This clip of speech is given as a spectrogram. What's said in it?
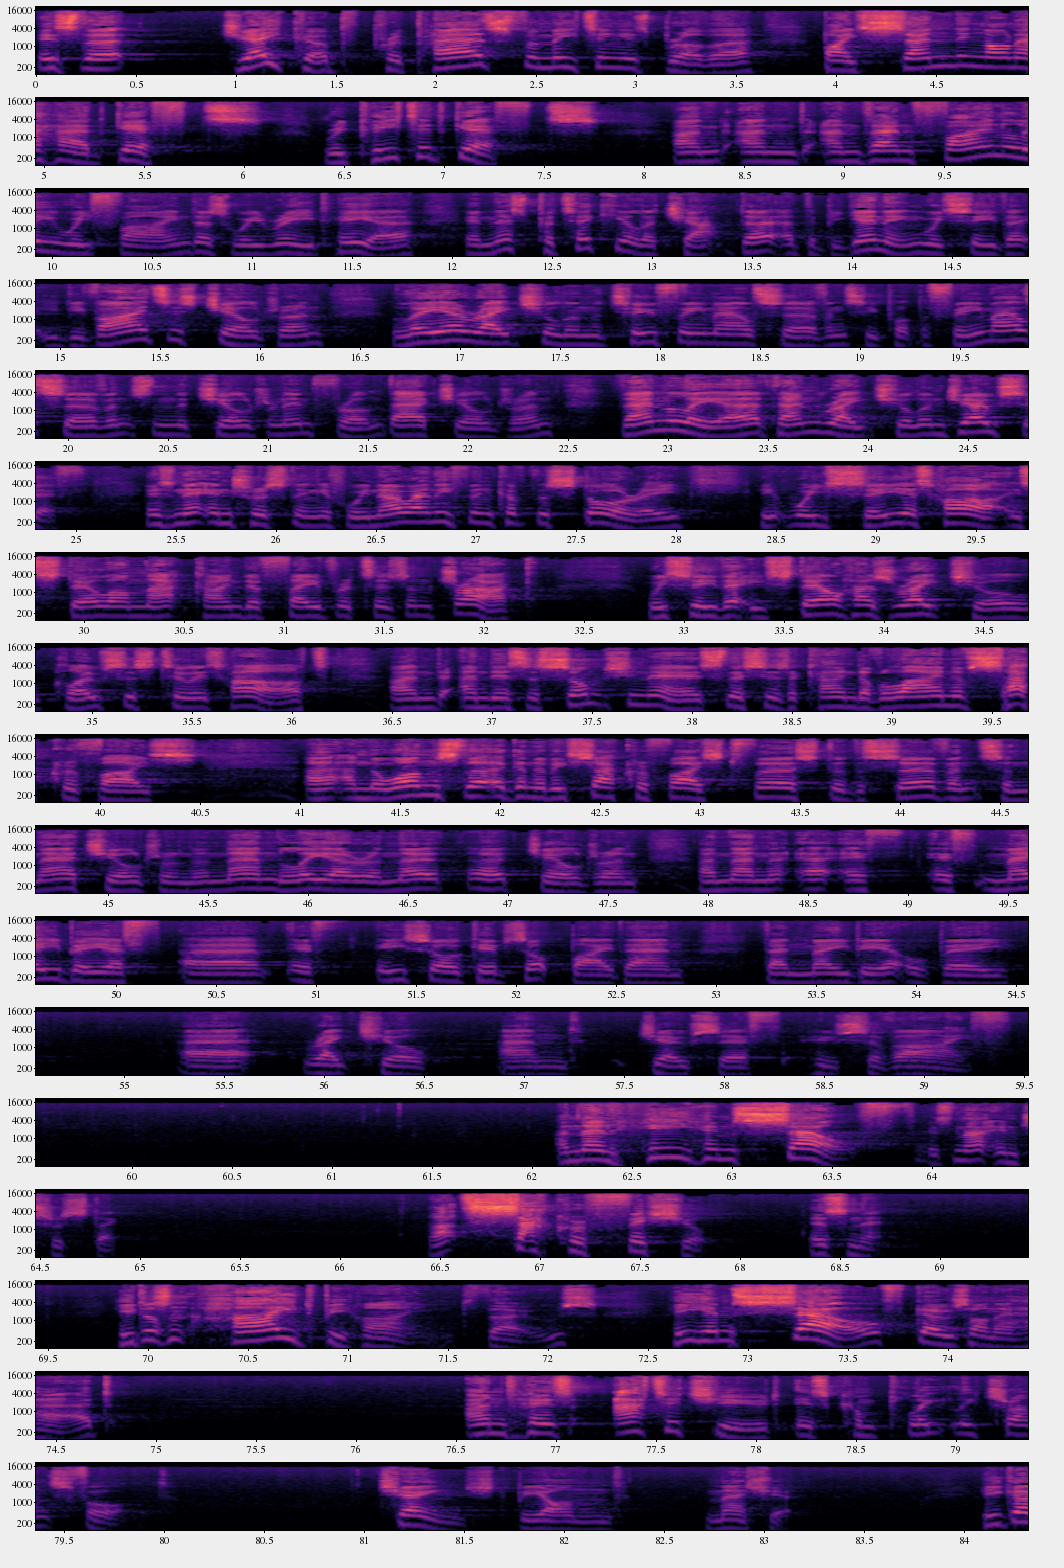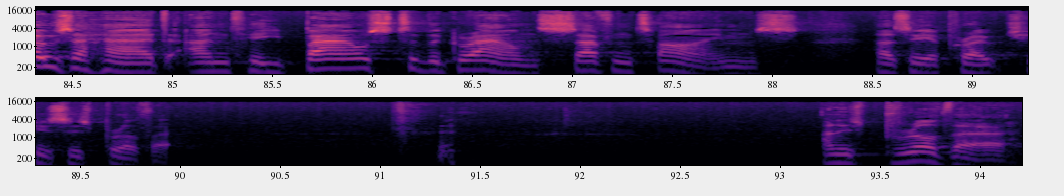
is that Jacob prepares for meeting his brother by sending on ahead gifts, repeated gifts, and, and, and then finally, we find, as we read here, in this particular chapter, at the beginning, we see that he divides his children Leah, Rachel, and the two female servants. He put the female servants and the children in front, their children, then Leah, then Rachel, and Joseph. Isn't it interesting? If we know anything of the story, it, we see his heart is still on that kind of favoritism track we see that he still has Rachel closest to his heart, and, and his assumption is this is a kind of line of sacrifice. Uh, and the ones that are going to be sacrificed first are the servants and their children, and then Leah and their children. And then, uh, if, if maybe if, uh, if Esau gives up by then, then maybe it'll be uh, Rachel and Joseph who survive. And then he himself, isn't that interesting? That's sacrificial, isn't it? He doesn't hide behind those. He himself goes on ahead, and his attitude is completely transformed, changed beyond measure. He goes ahead and he bows to the ground seven times as he approaches his brother. And his brother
